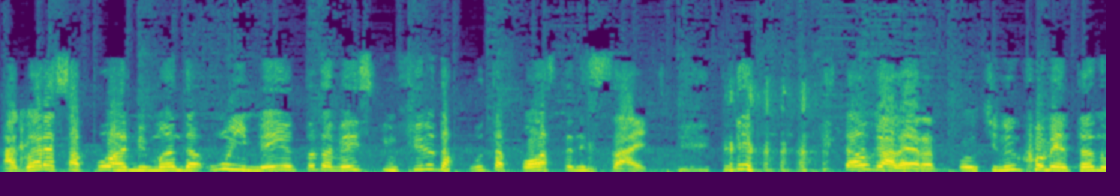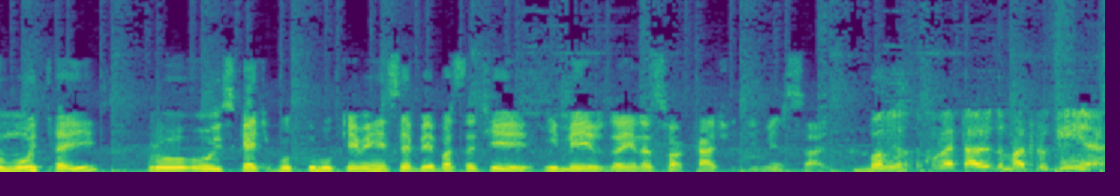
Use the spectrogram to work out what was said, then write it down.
Agora essa porra me manda um e-mail toda vez que um filho da puta posta nesse site. então, galera, continuem comentando muito aí pro sketchbook do Bukemi receber bastante e-mails aí na sua caixa de mensagem. Posso o comentário do Madruguinha?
